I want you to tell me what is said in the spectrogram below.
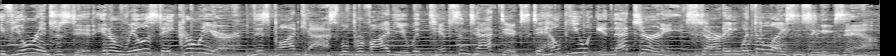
If you're interested in a real estate career, this podcast will provide you with tips and tactics to help you in that journey, starting with the licensing exam.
